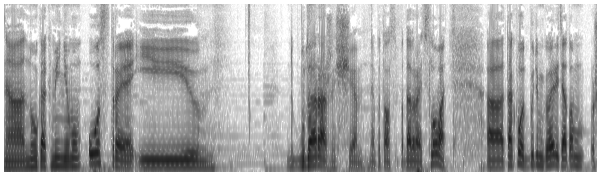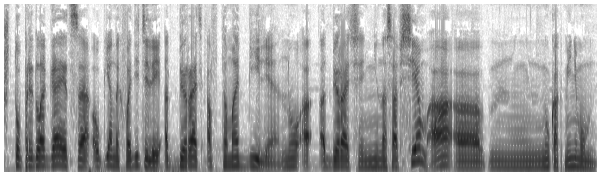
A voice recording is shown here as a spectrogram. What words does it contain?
а, ну, как минимум, острая и будоражащая. Я пытался подобрать слово. А, так вот, будем говорить о том, что предлагается у пьяных водителей отбирать автомобили. Ну, а, отбирать не на совсем, а, а ну, как минимум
